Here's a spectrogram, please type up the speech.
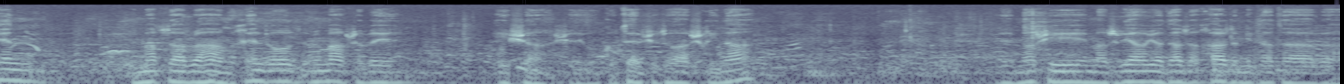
חן רמ"ח זה אברהם, חן ועוד רמ"ח שווה אישה, שהוא כותב שזו השכינה ומה שמזריהו ידע זכר זה מידת האהבה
